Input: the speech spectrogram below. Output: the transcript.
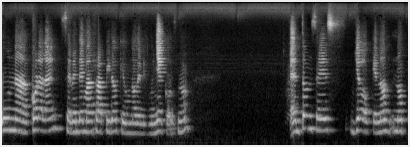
una Coraline se vende más rápido que uno de mis muñecos, ¿no? Entonces, yo que no, no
